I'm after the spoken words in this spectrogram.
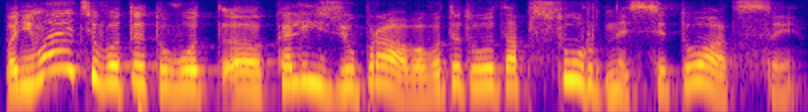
Понимаете вот эту вот э, коллизию права, вот эту вот абсурдность ситуации?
